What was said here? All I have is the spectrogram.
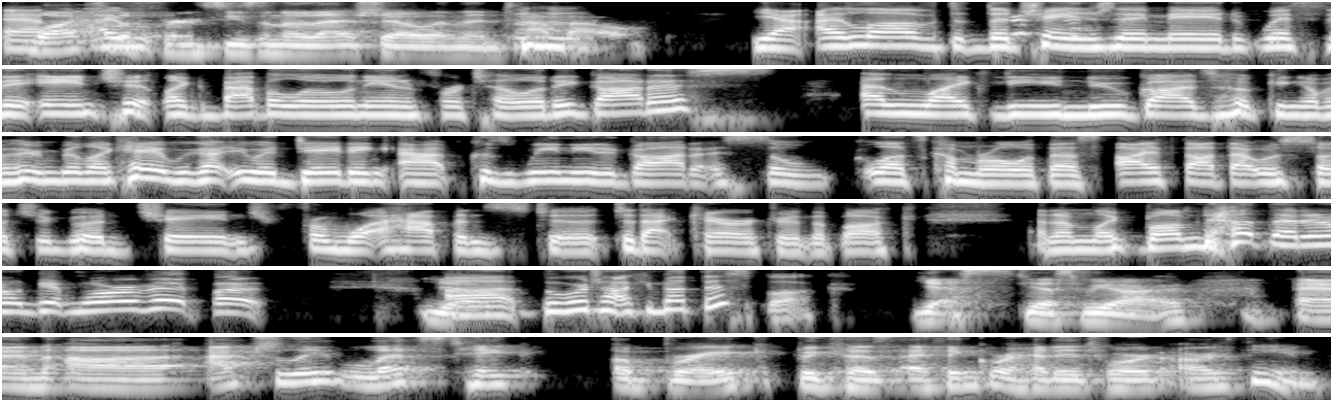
Yeah, Watch I- the first season of that show and then tap Mhm. out. Yeah, I loved the change they made with the ancient like Babylonian fertility goddess and like the new gods hooking up with her and be like, "Hey, we got you a dating app because we need a goddess, so let's come roll with us." I thought that was such a good change from what happens to to that character in the book, and I'm like bummed out that I don't get more of it. But Yeah. uh, but we're talking about this book. Yes, yes, we are. And uh, actually, let's take a break because I think we're headed toward our theme.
